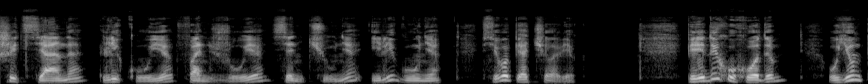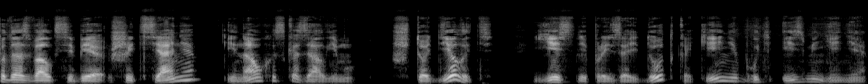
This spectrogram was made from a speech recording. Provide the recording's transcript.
Шитсяна, Ликуя, Фаньжуя, Сянчуня и Лигуня, всего пять человек. Перед их уходом Уюн подозвал к себе Шитсяня и на ухо сказал ему, что делать, если произойдут какие-нибудь изменения.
